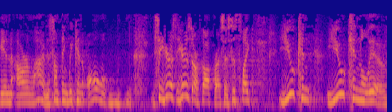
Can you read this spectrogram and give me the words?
in our lives. It's something we can all see. Here's here's our thought process. It's like you can you can live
